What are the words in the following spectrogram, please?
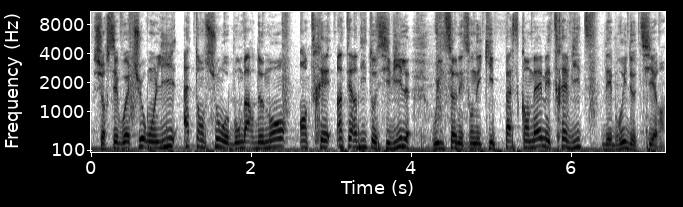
Sur ces voitures, on lit attention au bombardement, entrée interdite aux civils. Wilson et son équipe passent quand même et très vite des bruits de tir.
